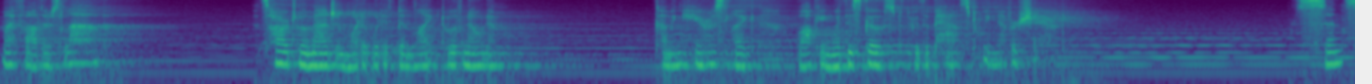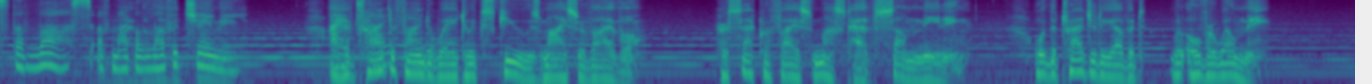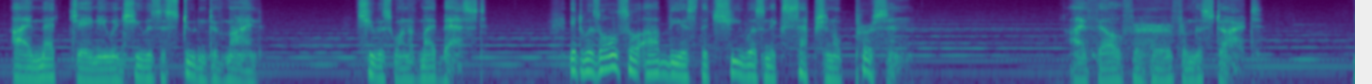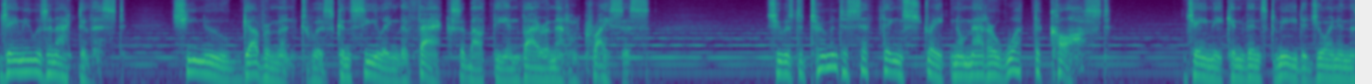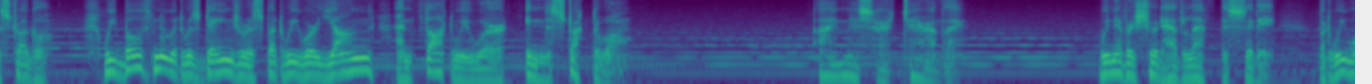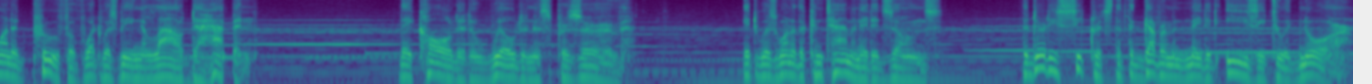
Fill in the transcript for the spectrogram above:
My father's lab. It's hard to imagine what it would have been like to have known him. Coming here is like walking with his ghost through the past we never shared. Since the loss of my beloved Jamie, I have tried to find a way to excuse my survival. Her sacrifice must have some meaning, or the tragedy of it will overwhelm me. I met Jamie when she was a student of mine. She was one of my best. It was also obvious that she was an exceptional person. I fell for her from the start. Jamie was an activist. She knew government was concealing the facts about the environmental crisis. She was determined to set things straight no matter what the cost. Jamie convinced me to join in the struggle. We both knew it was dangerous, but we were young and thought we were indestructible. I miss her terribly. We never should have left the city, but we wanted proof of what was being allowed to happen. They called it a wilderness preserve. It was one of the contaminated zones, the dirty secrets that the government made it easy to ignore.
